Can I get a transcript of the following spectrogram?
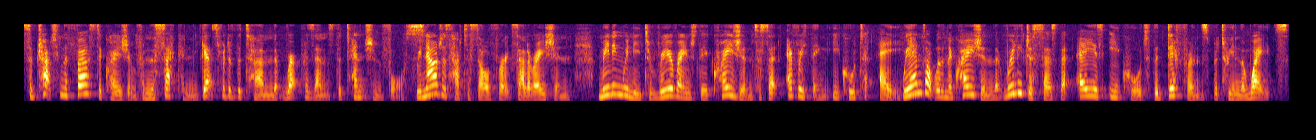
Subtracting the first equation from the second gets rid of the term that represents the tension force. We now just have to solve for acceleration, meaning we need to rearrange the equation to set everything equal to a. We end up with an equation that really just says that a is equal to the difference between the weights,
